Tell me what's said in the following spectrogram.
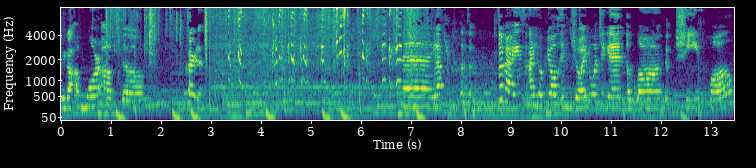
We got more of the curtain. And yeah, that's it. So guys, I hope you all enjoyed watching it, a long Shein haul.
